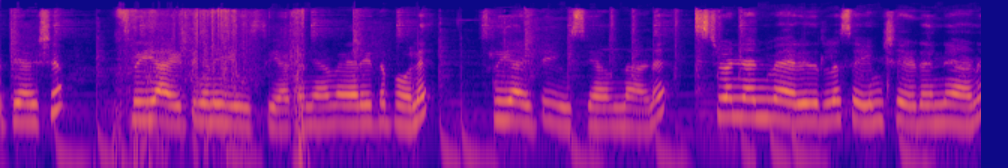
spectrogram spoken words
അത്യാവശ്യം ഫ്രീ ആയിട്ട് ഇങ്ങനെ യൂസ് ചെയ്യാം കേട്ടോ ഞാൻ വെയർ ചെയ്ത പോലെ ഫ്രീ ആയിട്ട് യൂസ് ചെയ്യാവുന്നതാണ്. നെക്സ്റ്റ് വൺ ഞാൻ വെയർ ചെയ്തിട്ടുള്ള സെയിം ഷെയ്ഡ് തന്നെയാണ്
